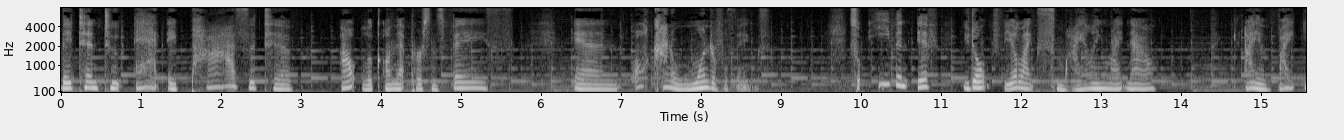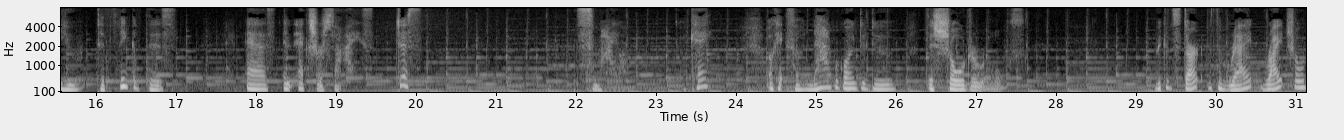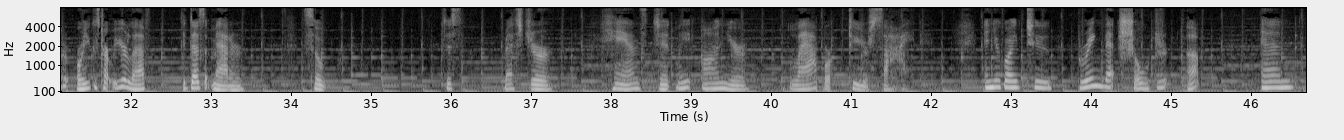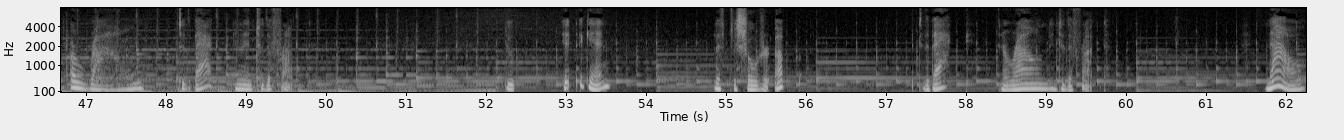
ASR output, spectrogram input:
they tend to add a positive outlook on that person's face and all kind of wonderful things. So even if you don't feel like smiling right now, I invite you to think of this as an exercise. Just smile. Okay? Okay, so now we're going to do the shoulder rolls. We can start with the right right shoulder or you can start with your left. It doesn't matter. So just rest your hands gently on your lap or to your side. And you're going to bring that shoulder up and around to the back and then to the front. Do it again. Lift the shoulder up to the back and around into the front. Now,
